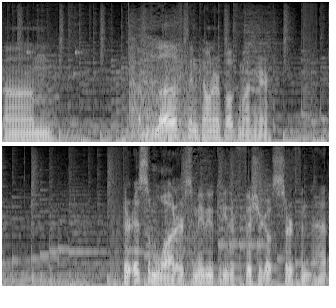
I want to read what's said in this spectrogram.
Um, I'd love to encounter a Pokemon here. There is some water, so maybe we could either fish or go surf in that.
